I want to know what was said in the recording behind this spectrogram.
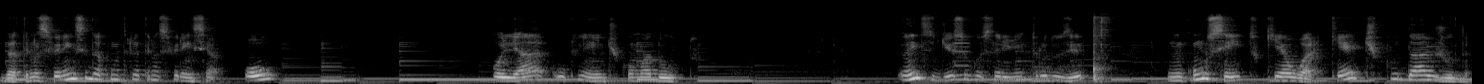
da transferência e da contratransferência ou olhar o cliente como adulto. Antes disso, eu gostaria de introduzir um conceito que é o arquétipo da ajuda.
